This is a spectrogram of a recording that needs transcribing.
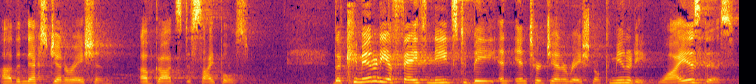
uh, the next generation of God's disciples. The community of faith needs to be an intergenerational community. Why is this?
